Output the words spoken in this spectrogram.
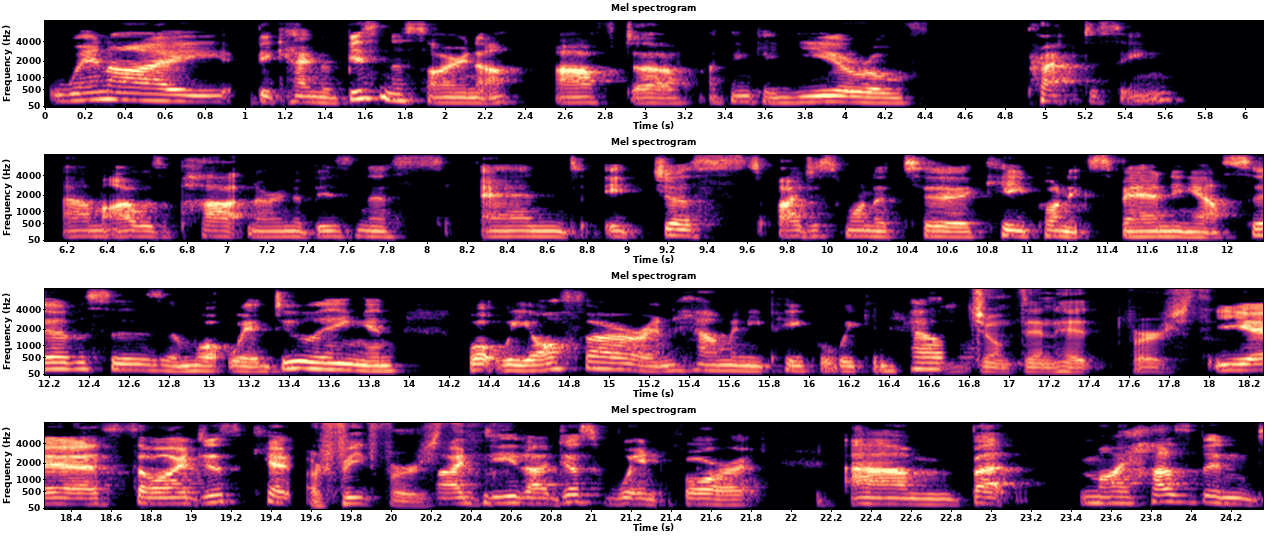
when I became a business owner after I think a year of practicing, um, I was a partner in a business and it just, I just wanted to keep on expanding our services and what we're doing and what we offer and how many people we can help. Jumped in hit first. Yeah. So I just kept. Our feet first. I did. I just went for it. Um, but my husband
